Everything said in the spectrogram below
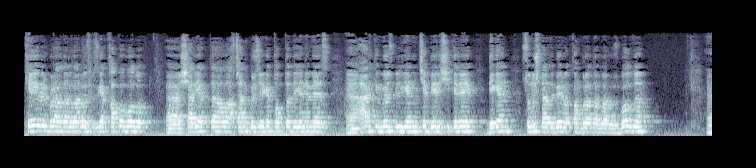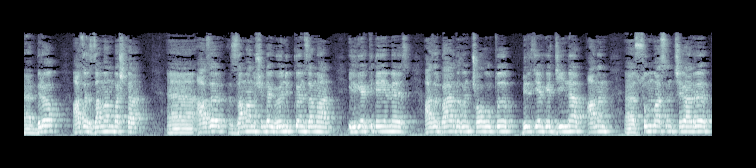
кээ бир бирадарларыбыз бизге капа болуп шариятта ал акчаны бир жерге топто деген эмес ар ким өз билгенинче бериши керек деген сунуштарды берип аткан бирадарларыбыз болду бирок азыр заман башка азыр заман ушундай өнүккөн заман илгеркидей эмес азыр баардыгын чогултуп бир жерге жыйнап анын суммасын чыгарып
